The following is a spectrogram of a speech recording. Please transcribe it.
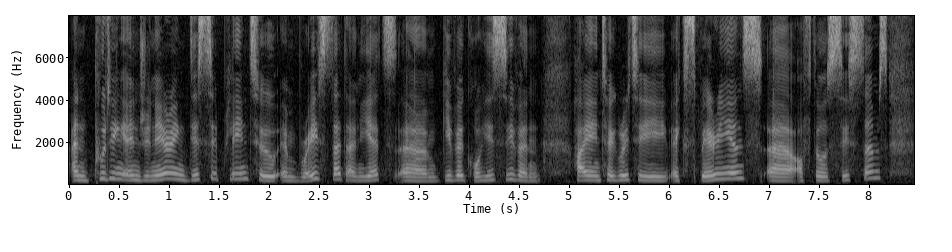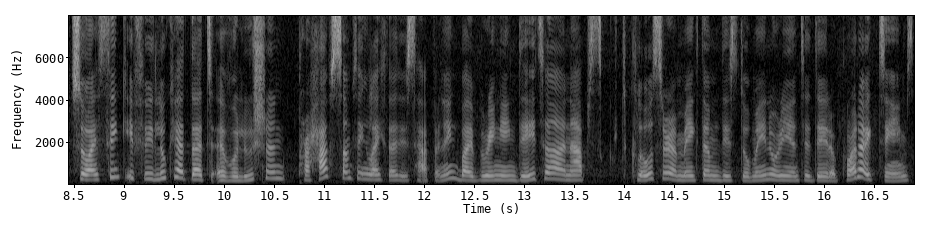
And putting engineering discipline to embrace that and yet um, give a cohesive and high integrity experience uh, of those systems. So I think if we look at that evolution, perhaps something like that is happening by bringing data and apps closer and make them these domain-oriented data product teams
